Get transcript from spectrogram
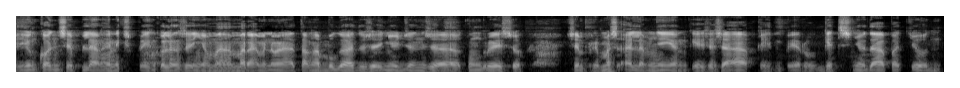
Yung concept lang, in-explain ko lang sa inyo. Ma marami naman atang abogado sa inyo dyan sa kongreso. Siyempre, mas alam niya yun kaysa sa akin. Pero gets nyo, dapat yun.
